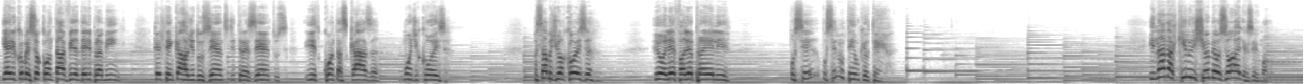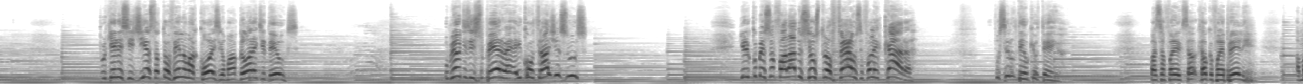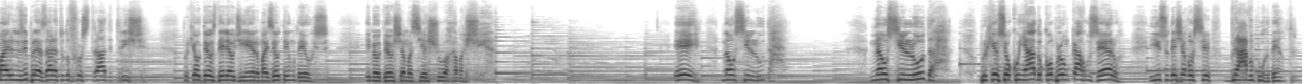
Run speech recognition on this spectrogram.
E aí ele começou a contar a vida dele para mim que ele tem carro de 200, de 300, e quantas casas, um monte de coisa. Mas sabe de uma coisa? Eu olhei e falei para ele: você, você não tem o que eu tenho. E nada daquilo encheu meus olhos, irmão. Porque nesse dia eu só estou vendo uma coisa, uma glória de Deus. O meu desespero é encontrar Jesus. E ele começou a falar dos seus troféus. Eu falei, cara, você não tem o que eu tenho. Mas eu falei, sabe o que eu falei para ele? A maioria dos empresários é tudo frustrado e triste. Porque o Deus dele é o dinheiro, mas eu tenho um Deus. E meu Deus chama-se Yeshua Hamashia. Ei, não se iluda. Não se iluda. Porque o seu cunhado comprou um carro zero. E isso deixa você bravo por dentro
